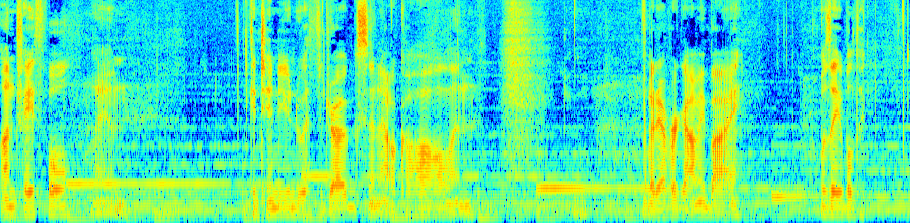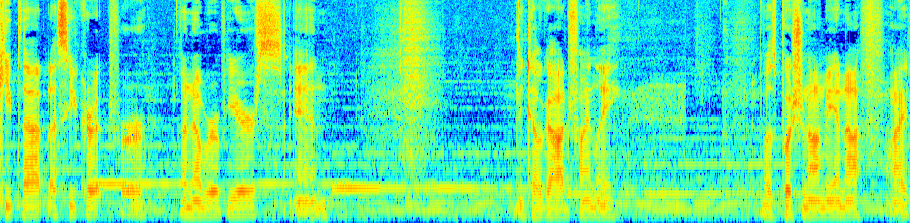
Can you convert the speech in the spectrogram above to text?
unfaithful and continued with the drugs and alcohol and whatever got me by. Was able to keep that a secret for a number of years and until God finally was pushing on me enough, I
